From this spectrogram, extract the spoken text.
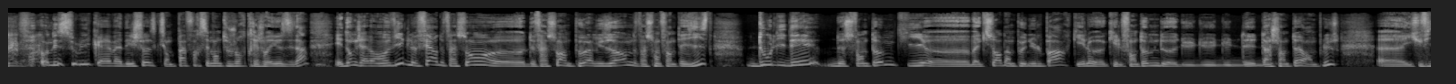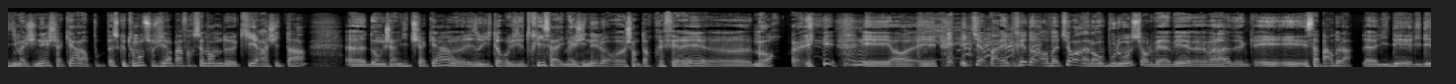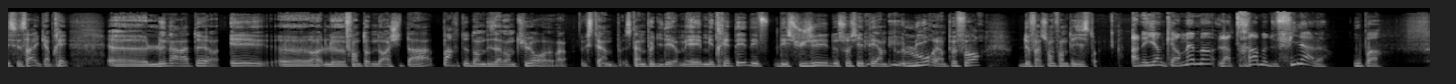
on est soumis quand même à des choses qui sont pas forcément toujours très joyeuses, etc. Et donc, j'avais envie de le faire de façon, euh, de façon un peu amusante, de façon fantaisiste. D'où l'idée de ce fantôme qui, euh, bah, qui sort d'un peu nulle part, qui est le, qui est le fantôme de, du, du, d'un chanteur en plus. Euh, il suffit d'imaginer chacun, alors parce que tout le monde se souvient pas forcément de qui est Rachita, euh, donc j'invite chacun, euh, les auditeurs ou les auditrices, à imaginer leur chanteur préféré euh, mort et, euh, et, et qui apparaîtrait dans leur voiture en allant au boulot sur le VAB, euh, voilà. et, ça part de là. L'idée, l'idée, c'est ça, et qu'après euh, le narrateur et euh, le fantôme de Rachita partent dans des aventures. euh, voilà. C'était un, un peu l'idée, mais, mais traiter des, des sujets de société un peu lourds et un peu forts de façon fantaisiste. En ayant quand même la trame de finale, ou pas?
